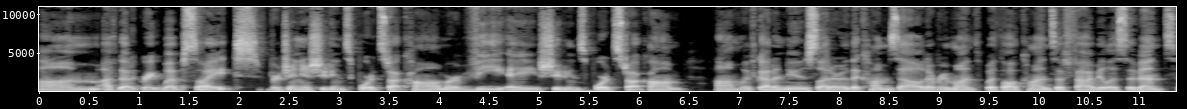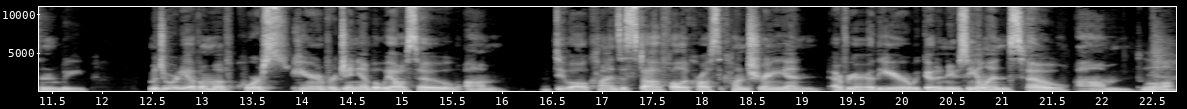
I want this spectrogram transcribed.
Um, I've got a great website, virginiashootingsports.com or va-shootingsports.com. Um, we've got a newsletter that comes out every month with all kinds of fabulous events, and we majority of them, of course, here in Virginia, but we also um, do all kinds of stuff all across the country. And every other year we go to New Zealand. So, um, cool.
